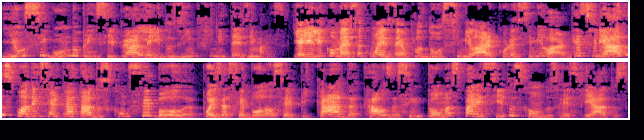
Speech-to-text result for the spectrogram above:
e o segundo princípio é a lei dos infinitesimais. E aí ele começa com o exemplo do similar cura similar. Resfriados podem ser tratados com cebola, pois a cebola, ao ser picada, causa sintomas parecidos com os dos resfriados,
